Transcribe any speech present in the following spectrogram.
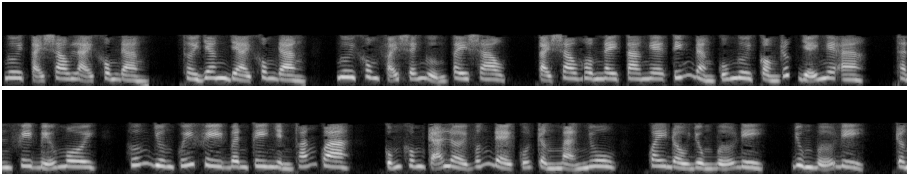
ngươi tại sao lại không đàn, thời gian dài không đàn, ngươi không phải sẽ ngượng tay sao, tại sao hôm nay ta nghe tiếng đàn của ngươi còn rất dễ nghe à, thành phi biểu môi, hướng dương quý phi bên kia nhìn thoáng qua, cũng không trả lời vấn đề của Trần Mạn Nhu, quay đầu dùng bữa đi, dùng bữa đi, Trần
